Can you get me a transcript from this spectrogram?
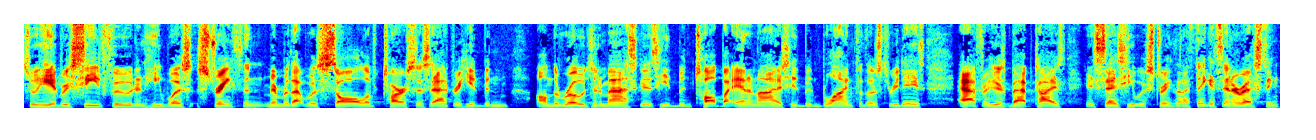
So he had received food and he was strengthened. Remember, that was Saul of Tarsus after he had been on the road to Damascus. He had been taught by Ananias. He had been blind for those three days. After he was baptized, it says he was strengthened. I think it's interesting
